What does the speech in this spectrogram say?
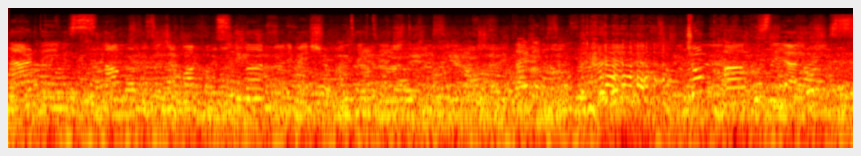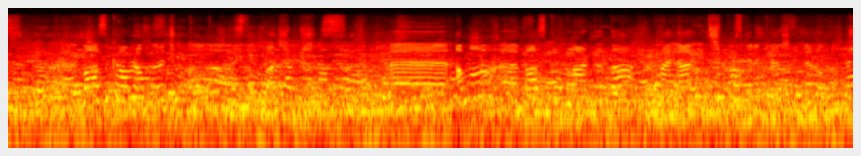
neredeyiz, ne yapıyoruz acaba konusunda böyle bir eşofmanta ihtiyaç duyuyor. Neredeyiz? Çok e, hızlı ilerlemişiz. E, bazı kavramlara çok e, hızlı ulaşmışız. E, ama e, bazı konularda da hala yetişmemiz gereken şeyler olmuş.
